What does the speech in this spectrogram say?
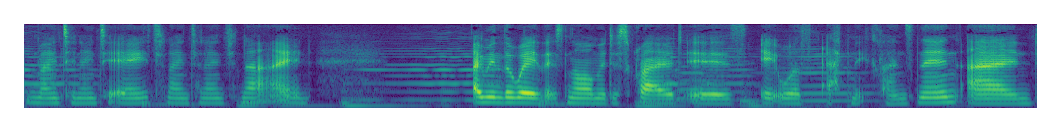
1998 to 1999. I mean, the way that's normally described is it was ethnic cleansing, and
